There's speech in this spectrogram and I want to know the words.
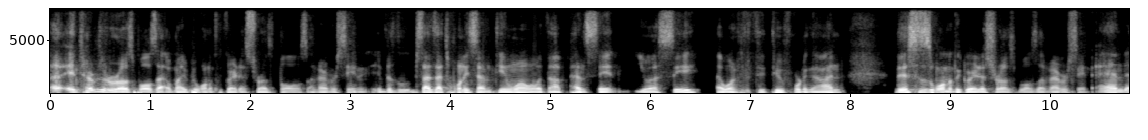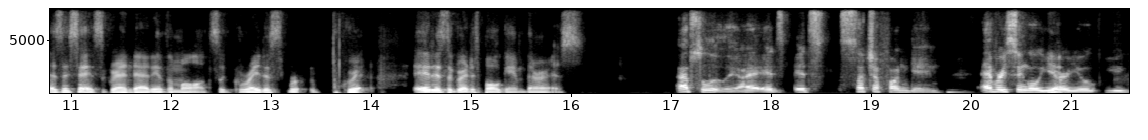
uh, in terms of Rose Bowls, that might be one of the greatest Rose Bowls I've ever seen. Besides that 2017 one with uh, Penn State USC at 152.49, this is one of the greatest Rose Bowls I've ever seen. And as they say, it's the granddaddy of them all. It's the greatest. Great, it is the greatest bowl game there is. Absolutely. I it's it's such a fun game. Every single year. You you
